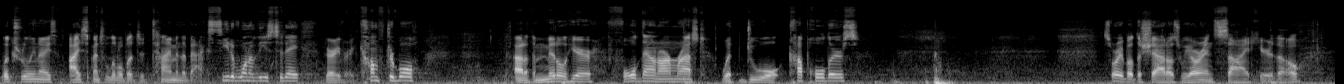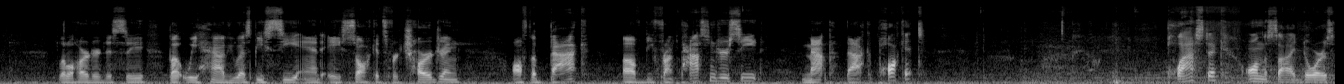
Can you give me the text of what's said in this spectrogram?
Looks really nice. I spent a little bit of time in the back seat of one of these today. Very, very comfortable. Out of the middle here, fold down armrest with dual cup holders. Sorry about the shadows. We are inside here though. A little harder to see, but we have USB-C and A sockets for charging off the back of the front passenger seat, map back pocket. plastic on the side doors.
